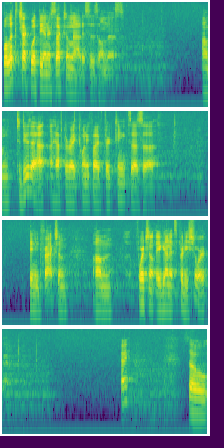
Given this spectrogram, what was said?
Well, let's check what the intersection lattice is on this. Um, to do that, I have to write 25 thirteenths as a continued fraction. Um, fortunately, again, it's pretty short. Okay? So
